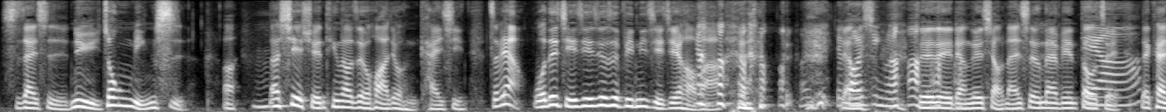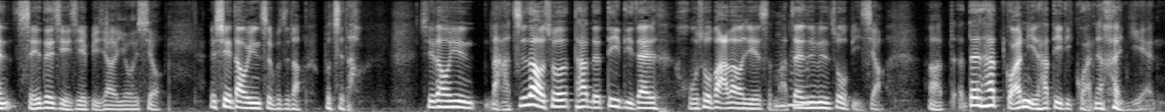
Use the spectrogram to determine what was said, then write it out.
实在是女中名士啊。嗯、那谢玄听到这个话就很开心，怎么样？我的姐姐就是比你姐姐好吧？就高兴了。对对，两个小男生那边斗嘴，啊、在看谁的姐姐比较优秀。那谢道韫知不知道？不知道。谢道韫哪知道说他的弟弟在胡说八道些什么，在这边做比较啊？但是他管理他弟弟管得很严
